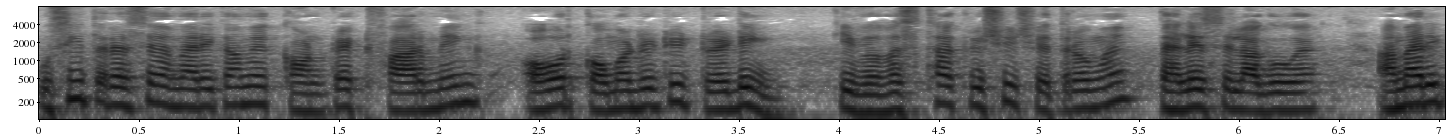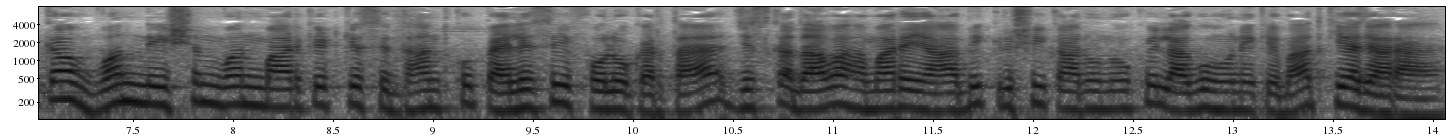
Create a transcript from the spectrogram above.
उसी तरह से अमेरिका में कॉन्ट्रैक्ट फ़ार्मिंग और कॉमोडिटी ट्रेडिंग की व्यवस्था कृषि क्षेत्रों में पहले से लागू है। America one nation, one market के सिद्धांत को पहले से ही फॉलो करता है, जिसका दावा हमारे यहाँ भी कृषि कानूनों के लागू होने के बाद किया जा रहा है।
